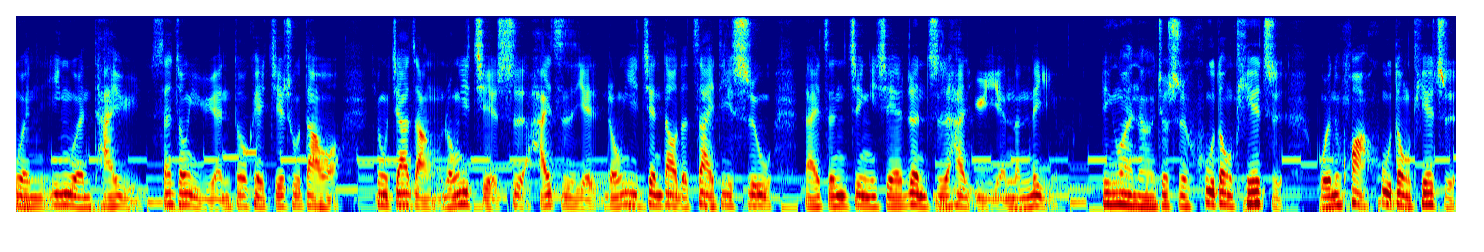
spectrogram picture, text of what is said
文、英文、台语三种语言都可以接触到哦，用家长容易解释、孩子也容易见到的在地事物来增进一些认知和语言能力。另外呢，就是互动贴纸，文化互动贴纸。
